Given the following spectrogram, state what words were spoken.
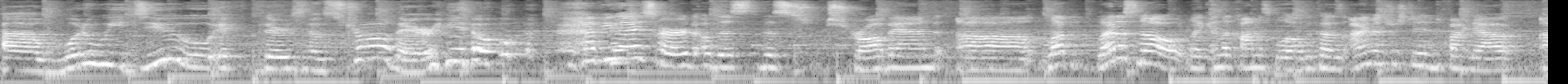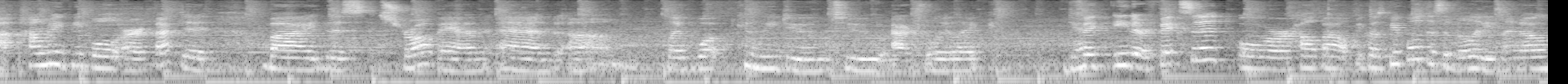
Uh, what do we do if there's no straw there, you know? Have you guys heard of this this straw ban? Uh, let, let us know like in the comments below because I'm interested to find out uh, how many people are affected by this straw ban and um, like what can we do to actually like yeah. either fix it or help out because people with disabilities I know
